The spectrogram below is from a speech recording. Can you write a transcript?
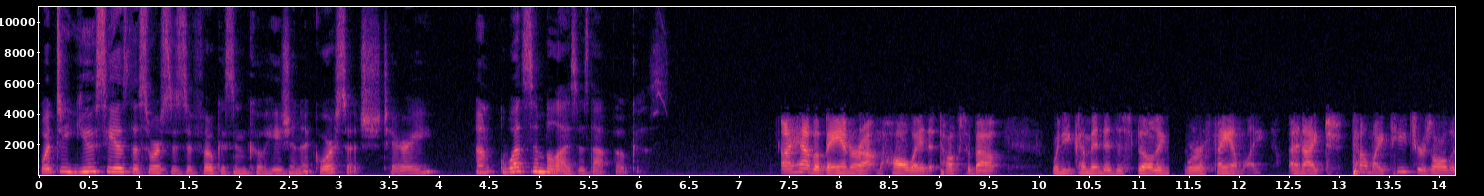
What do you see as the sources of focus and cohesion at Gorsuch, Terry? And what symbolizes that focus? I have a banner out in the hallway that talks about when you come into this building, we're a family. And I t- tell my teachers all the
